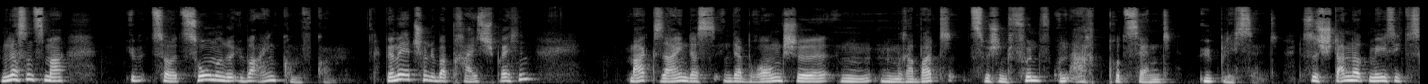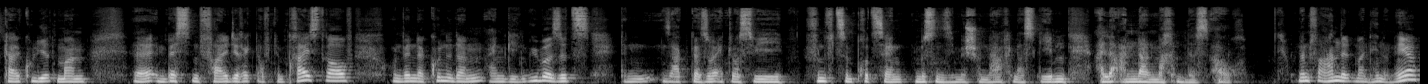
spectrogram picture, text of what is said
Und lass uns mal zur Zone oder Übereinkunft kommen. Wenn wir jetzt schon über Preis sprechen, mag sein, dass in der Branche ein Rabatt zwischen 5 und 8 Prozent üblich sind. Das ist standardmäßig, das kalkuliert man äh, im besten Fall direkt auf den Preis drauf. Und wenn der Kunde dann einem gegenüber sitzt, dann sagt er so etwas wie 15 Prozent müssen Sie mir schon Nachlass geben. Alle anderen machen das auch. Und dann verhandelt man hin und her.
